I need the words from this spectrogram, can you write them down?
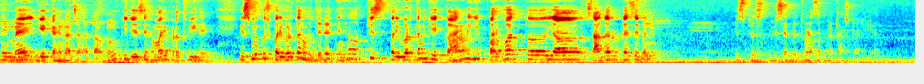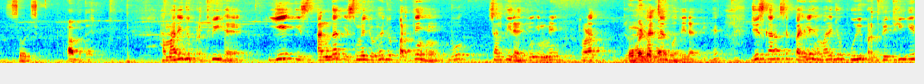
नहीं मैं ये कहना चाहता हूँ कि जैसे हमारी पृथ्वी है इसमें कुछ परिवर्तन होते रहते हैं और किस परिवर्तन के कारण ये पर्वत या सागर कैसे बने? इस विषय पे थोड़ा सा प्रकाश डालिए आप। सॉरी सर आप बताइए। हमारी जो पृथ्वी है ये इस अंदर इसमें जो है जो परतें हैं वो चलती रहती हैं। इनमें थोड़ा हलचल होती रहती है। जिस कारण से पहले हमारी जो पूरी पृथ्वी थी ये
